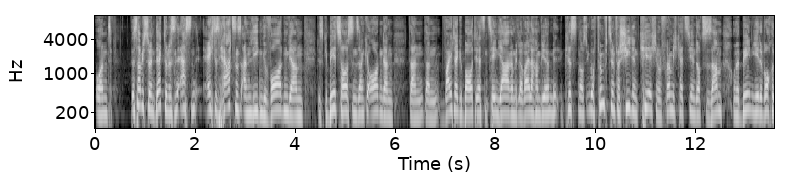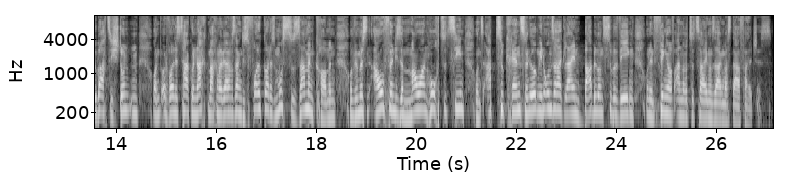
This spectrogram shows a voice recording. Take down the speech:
Und das habe ich so entdeckt und es ist ein, erst ein echtes Herzensanliegen geworden. Wir haben das Gebetshaus in St. Georgen dann, dann, dann weitergebaut, die letzten zehn Jahre. Mittlerweile haben wir Christen aus über 15 verschiedenen Kirchen und Frömmigkeitsstilen dort zusammen und wir beten jede Woche über 80 Stunden und, und wollen es Tag und Nacht machen, weil wir einfach sagen, das Volk Gottes muss zusammenkommen und wir müssen aufhören, diese Mauern hochzuziehen, uns abzugrenzen und irgendwie in unserer kleinen Bubble uns zu bewegen und den Finger auf andere zu zeigen und sagen, was da falsch ist.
